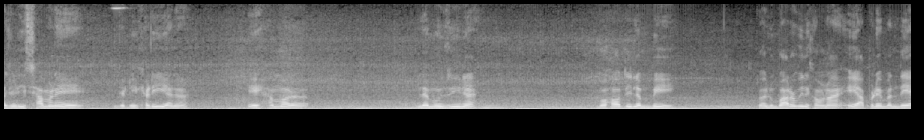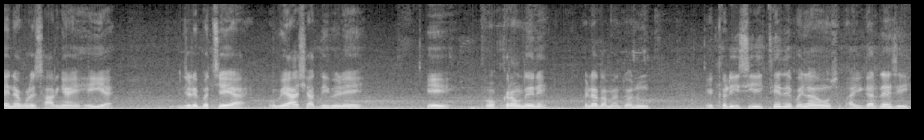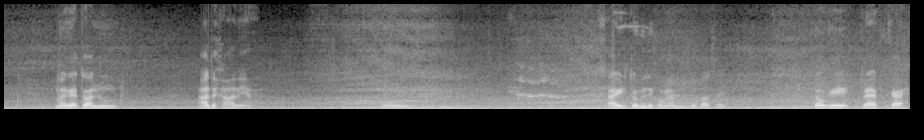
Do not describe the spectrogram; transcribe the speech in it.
ਆ ਜਿਹੜੀ ਸਾਹਮਣੇ ਗੱਡੀ ਖੜੀ ਆ ਨਾ, ਇਹ ਹਮਰ ਲੈਮੂਜ਼ੀਨ ਹੈ। ਬਹੁਤ ਹੀ ਲੰਬੀ। ਤੁਹਾਨੂੰ ਬਾਹਰੋਂ ਵੀ ਦਿਖਾਉਣਾ, ਇਹ ਆਪਣੇ ਬੰਦੇ ਆ, ਇਹਨਾਂ ਕੋਲੇ ਸਾਰੀਆਂ ਇਹ ਹੀ ਹੈ ਜਿਹੜੇ ਬੱਚੇ ਆ, ਉਹ ਵਿਆਹ ਸ਼ਾਦੀ ਵੇਲੇ ਇਹ ਬੁੱਕ ਕਰਾਉਂਦੇ ਨੇ। ਪਹਿਲਾਂ ਤਾਂ ਮੈਂ ਤੁਹਾਨੂੰ, ਇਹ ਖੜੀ ਸੀ ਇੱਥੇ ਦੇ ਪਹਿਲਾਂ ਉਹ ਸਫ਼ਾਈ ਕਰਦੇ ਸੀ। ਮੈਂ ਕਿਹਾ ਤੁਹਾਨੂੰ ਆ ਦਿਖਾ ਦਿਆਂ। ਤੇ ਸਾਈਡ ਤੋਂ ਵੀ ਦਿਖਾਉਣਾ ਦੂਜੇ ਪਾਸੇ, ਕਿਉਂਕਿ ਟ੍ਰੈਫਿਕ ਹੈ।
